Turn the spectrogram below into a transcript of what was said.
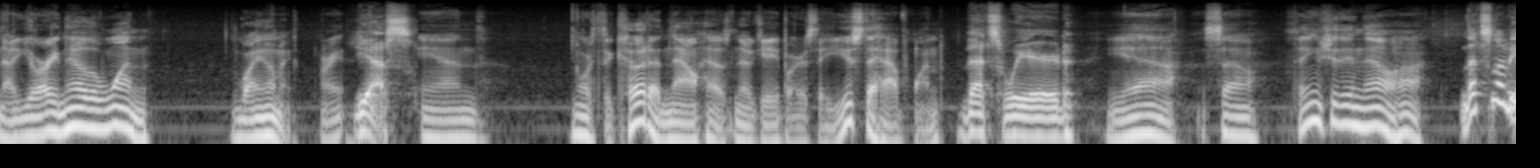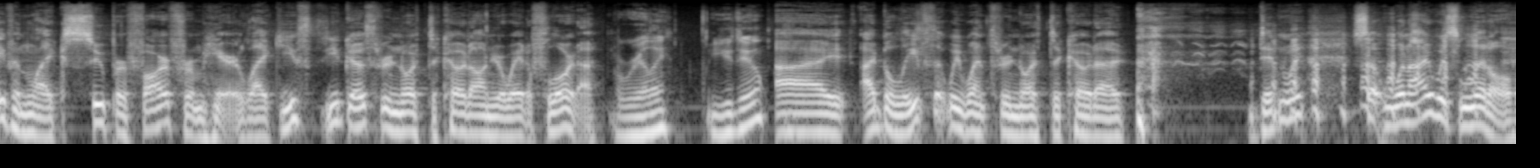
Now you already know the one, Wyoming, right? Yes. And North Dakota now has no gay bars. They used to have one. That's weird. Yeah. So things you didn't know, huh? That's not even like super far from here. Like you you go through North Dakota on your way to Florida. Really? You do? I I believe that we went through North Dakota. Didn't we? So when I was little,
